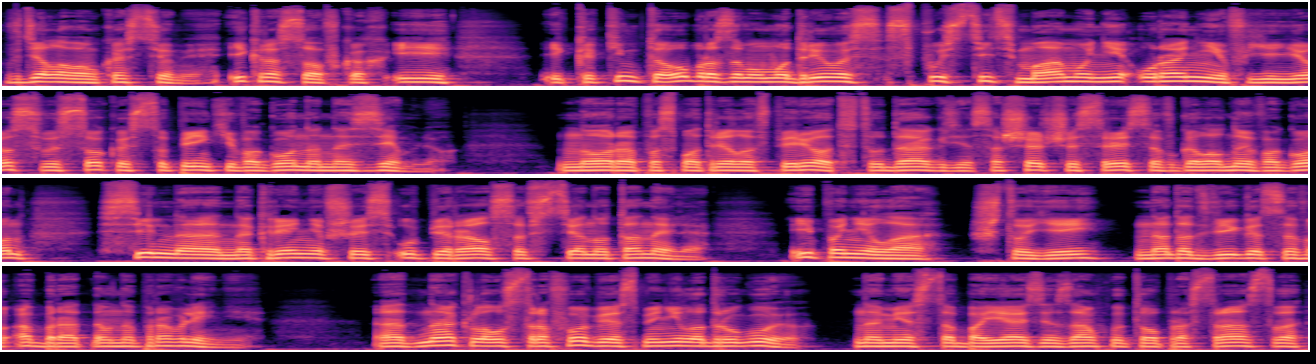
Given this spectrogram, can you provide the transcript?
в деловом костюме и кроссовках и и каким-то образом умудрилась спустить маму, не уронив ее с высокой ступеньки вагона на землю. Нора посмотрела вперед, туда, где сошедший с рельсов головной вагон, сильно накренившись, упирался в стену тоннеля, и поняла, что ей надо двигаться в обратном направлении. Одна клаустрофобия сменила другую. На место боязни замкнутого пространства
